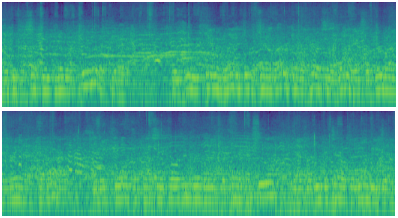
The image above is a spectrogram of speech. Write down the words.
This is section number two. It includes Cameron Blankenship of Santa Barbara, Kendall Harrison Beach from Irvine and Reyna Cabar. And Ford from Cal Irvine from Kenna Castillo, and Terrell from Long Beach, and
